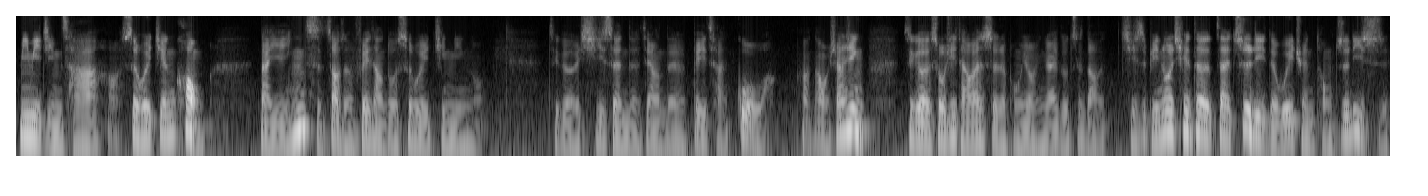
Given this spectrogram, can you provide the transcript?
秘密警察啊，社会监控，那也因此造成非常多社会精英哦。这个牺牲的这样的悲惨过往啊，那我相信这个熟悉台湾史的朋友应该都知道，其实皮诺切特在智利的威权统治历史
